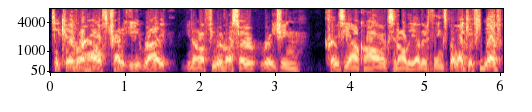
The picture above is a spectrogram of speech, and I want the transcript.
take care of our health, try to eat right you know, a few of us are raging crazy alcoholics and all the other things. But like if you have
